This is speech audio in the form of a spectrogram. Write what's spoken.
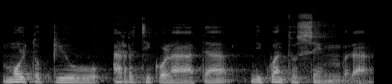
molto più articolata di quanto sembra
